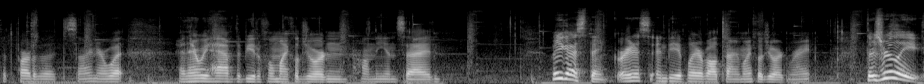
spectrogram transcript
That's part of the design or what. And there we have the beautiful Michael Jordan on the inside. What do you guys think? Greatest NBA player of all time, Michael Jordan, right? There's really,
